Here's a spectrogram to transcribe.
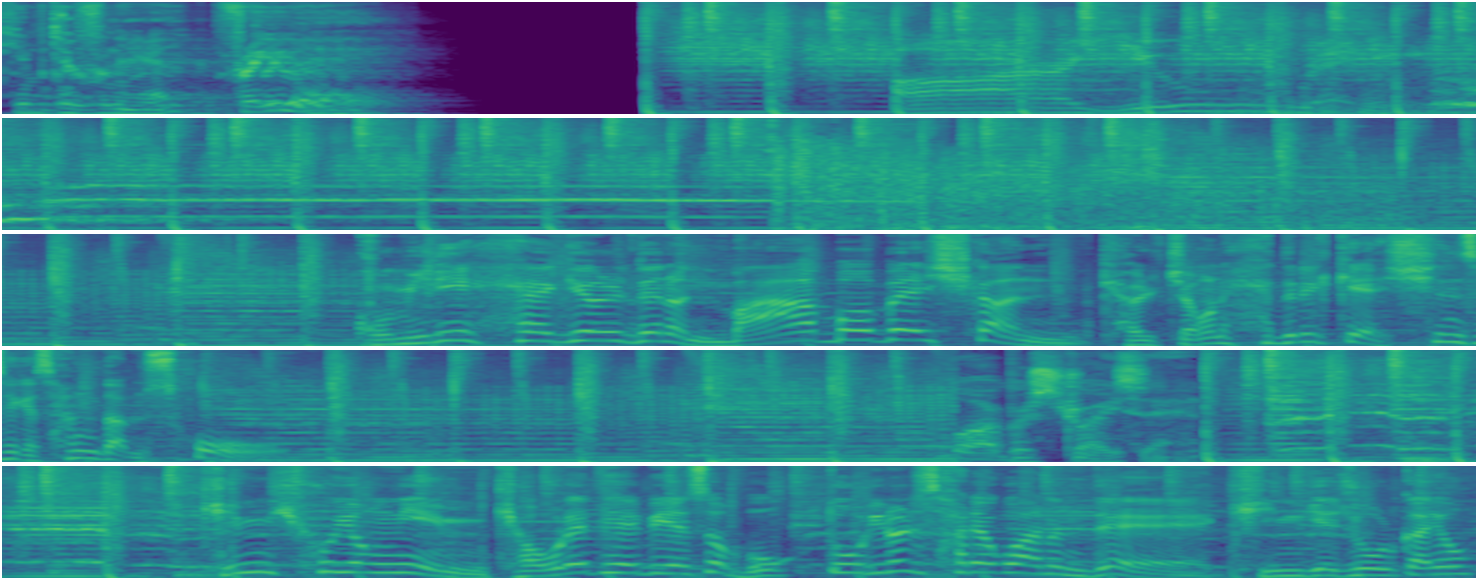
김태훈의 Freeway. Are you 고민이 해결되는 마법의 시간 결정은 해드릴게 신세계 상담소. 김효영님 겨울에 대비해서 목도리를 사려고 하는데 긴 게 좋을까요?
